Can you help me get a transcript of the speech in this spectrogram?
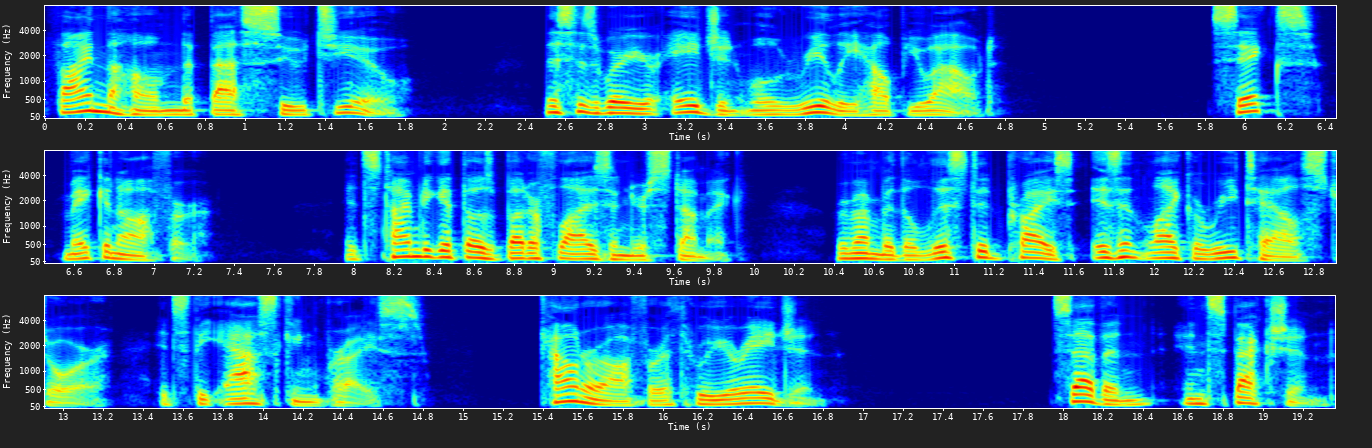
find the home that best suits you. This is where your agent will really help you out. 6. Make an offer. It's time to get those butterflies in your stomach. Remember, the listed price isn't like a retail store, it's the asking price. Counteroffer through your agent. 7. Inspection.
